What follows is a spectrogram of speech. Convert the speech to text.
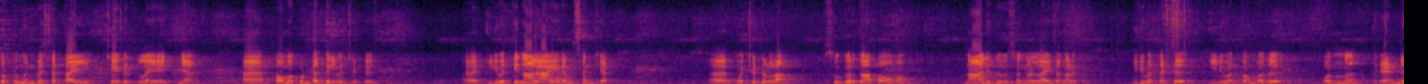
തൊട്ട് മുൻവശത്തായി ചെയ്തിട്ടുള്ള യജ്ഞ ഹോമകുണ്ടത്തിൽ വെച്ചിട്ട് ഇരുപത്തിനാലായിരം സംഖ്യ വച്ചിട്ടുള്ള സുഹൃത ഹോമം നാല് ദിവസങ്ങളിലായിട്ട് നടക്കും. ഇരുപത്തെട്ട് ഇരുപത്തൊമ്പത് ഒന്ന് രണ്ട്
